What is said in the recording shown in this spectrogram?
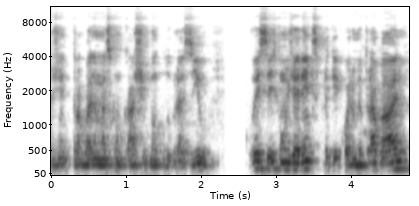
a gente trabalha mais com Caixa e Banco do Brasil. Conversei com o gerente, expliquei qual era o meu trabalho.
